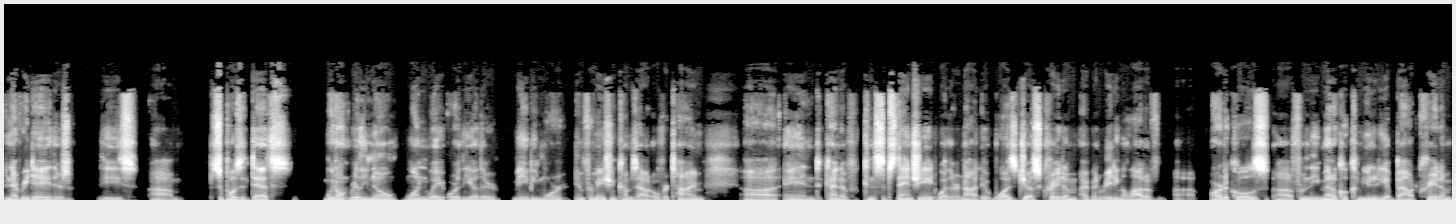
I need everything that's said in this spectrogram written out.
and every day there's these um, supposed deaths. We don't really know one way or the other. Maybe more information comes out over time uh, and kind of can substantiate whether or not it was just kratom. I've been reading a lot of uh, articles uh, from the medical community about kratom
